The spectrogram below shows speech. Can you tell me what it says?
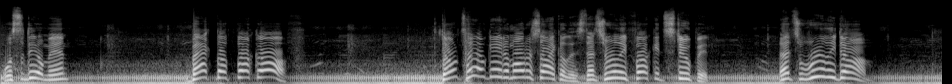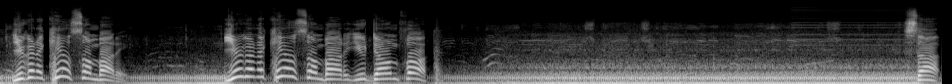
What's the deal, man? Back the fuck off. Don't tailgate a motorcyclist. That's really fucking stupid. That's really dumb. You're gonna kill somebody. You're gonna kill somebody, you dumb fuck. Stop.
